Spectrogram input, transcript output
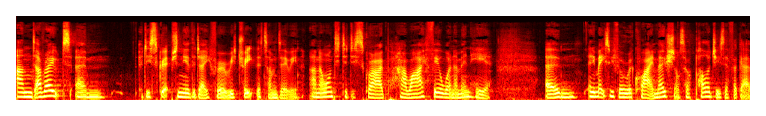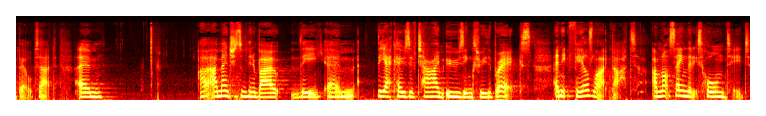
And I wrote um, a description the other day for a retreat that I'm doing, and I wanted to describe how I feel when I'm in here. Um, and it makes me feel quite emotional, so apologies if I get a bit upset. Um, I, I mentioned something about the um, the echoes of time oozing through the bricks, and it feels like that. I'm not saying that it's haunted,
